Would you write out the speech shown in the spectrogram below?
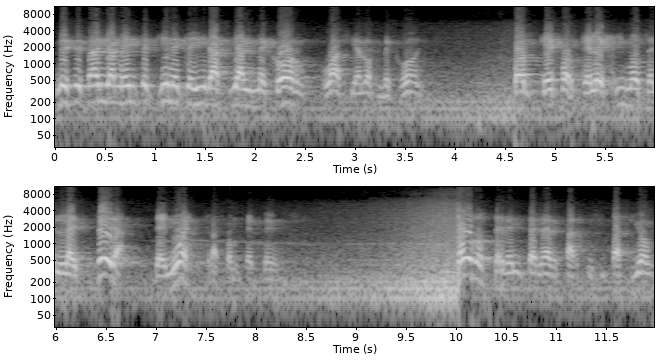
necesariamente tiene que ir hacia el mejor o hacia los mejores. ¿Por qué? Porque elegimos en la esfera de nuestra competencia. Todos deben tener participación,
